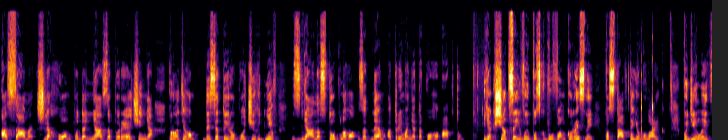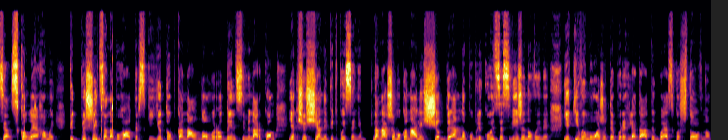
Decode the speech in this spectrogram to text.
а саме шляхом подання заперечення протягом 10 робочих днів з дня наступного за днем отримання такого акту. Якщо цей випуск був вам корисний, поставте йому лайк. Поділіться з колегами, підпишіться на бухгалтерський YouTube канал номер 1 Семінар.ком, якщо ще не підписані. На нашому каналі щоденно публікуються свіжі новини, які ви можете переглядати безкоштовно.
